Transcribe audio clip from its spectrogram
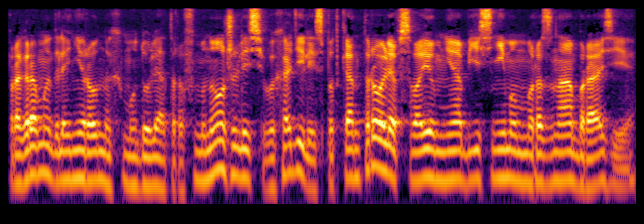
Программы для нейронных модуляторов множились, выходили из-под контроля в своем необъяснимом разнообразии,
